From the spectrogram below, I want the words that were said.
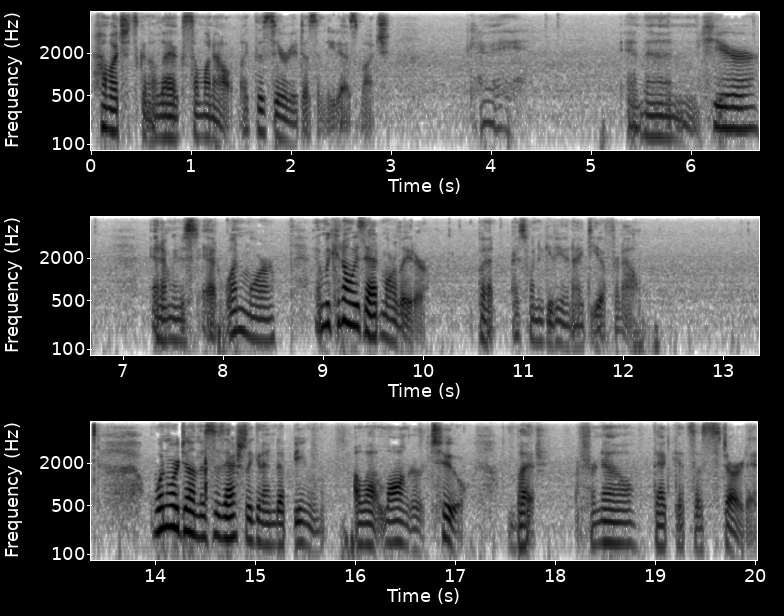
how much it's going to lag someone out. Like this area doesn't need as much. Okay. And then here, and I'm going to just add one more. And we can always add more later, but I just want to give you an idea for now. When we're done, this is actually going to end up being a lot longer too, but for now, that gets us started.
